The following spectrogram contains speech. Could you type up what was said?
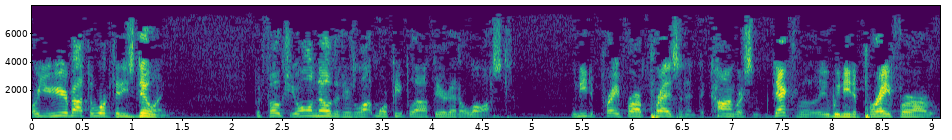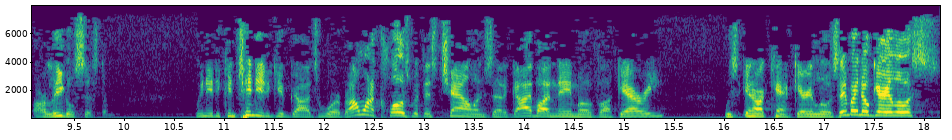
or you hear about the work that he's doing. But folks, you all know that there's a lot more people out there that are lost. We need to pray for our president, the Congress, and definitely we need to pray for our, our legal system. We need to continue to give God's word. But I want to close with this challenge that a guy by the name of uh, Gary, who's in our camp, Gary Lewis. Anybody know Gary Lewis?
